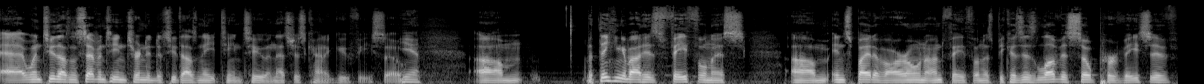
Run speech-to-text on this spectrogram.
uh, when 2017 turned into 2018 too, and that's just kind of goofy. So, yeah. Um, but thinking about his faithfulness, um, in spite of our own unfaithfulness, because his love is so pervasive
